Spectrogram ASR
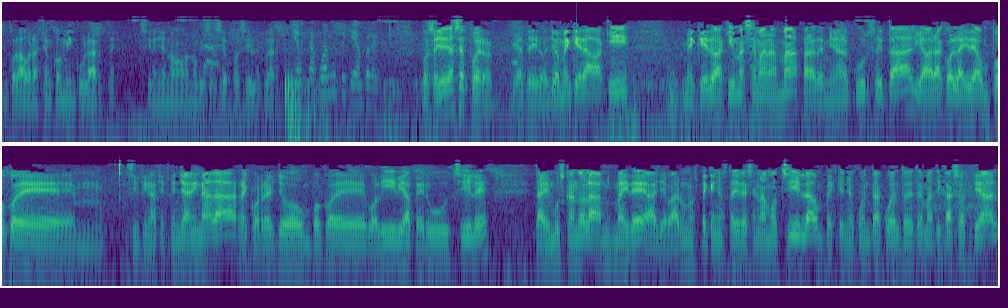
en colaboración con Vincularte. Ello no, no hubiese sido posible, claro. ¿Y hasta cuándo se quedan por aquí? Pues ellos ya se fueron, ya te digo. Yo me he quedado aquí, me quedo aquí unas semanas más para terminar el curso y tal, y ahora con la idea un poco de, mm, sin financiación ya ni nada, recorrer yo un poco de Bolivia, Perú, Chile, también buscando la misma idea, llevar unos pequeños talleres en la mochila, un pequeño cuentacuento de temática social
